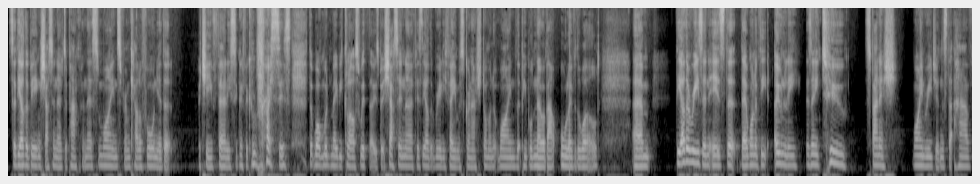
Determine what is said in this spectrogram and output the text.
So the other being Chateauneuf du Pape, and there's some wines from California that achieve fairly significant prices that one would maybe class with those. But Chateauneuf is the other really famous Grenache dominant wine that people know about all over the world. Um, the other reason is that they're one of the only, there's only two Spanish wine regions that have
